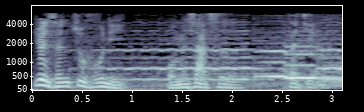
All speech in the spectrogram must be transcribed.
愿神祝福你，我们下次再见。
